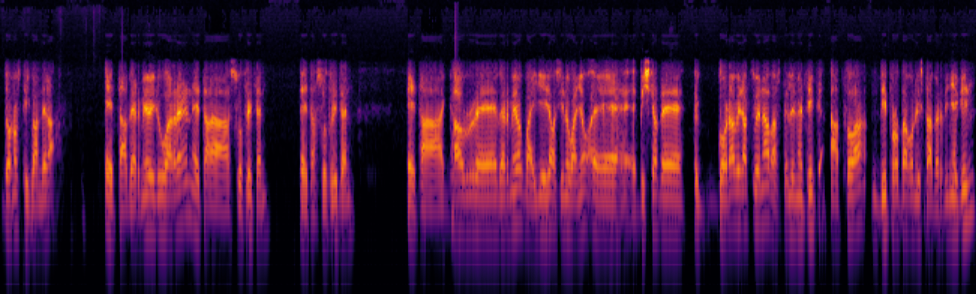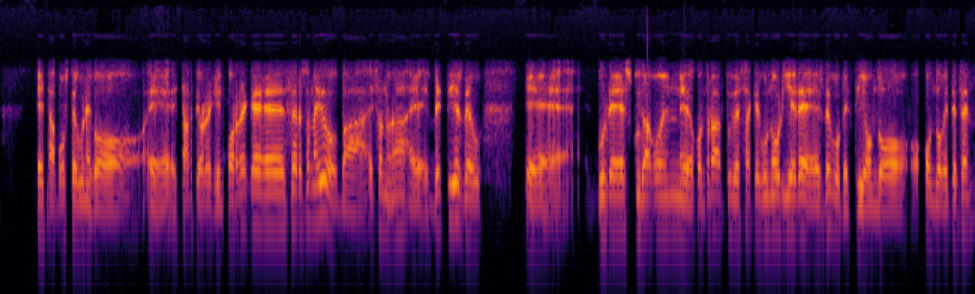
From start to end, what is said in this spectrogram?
donostik bandera. Eta bermeo irugarren, eta sufriten, eta sufriten. Eta gaur e, bermeok, bai, ira bazino baino, e, pixkate gora beratzuena, bastelenetik atzoa, di protagonista berdinekin, eta bost eguneko e, tarte horrekin. Horrek e, zer esan nahi du? Ba, esan duna, e, beti ez deu, e, gure esku dagoen edo kontrolatu dezakegun hori ere ez dugu beti ondo, ondo betetzen,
